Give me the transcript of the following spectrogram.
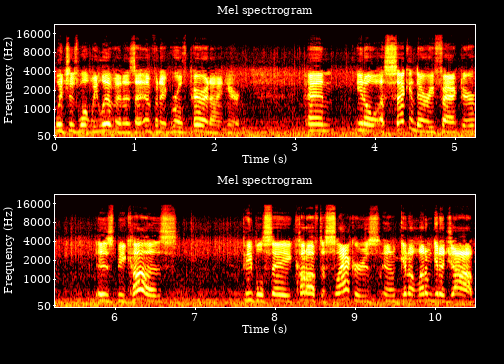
which is what we live in as an infinite growth paradigm here. And, you know, a secondary factor is because people say cut off the slackers and get a, let them get a job.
